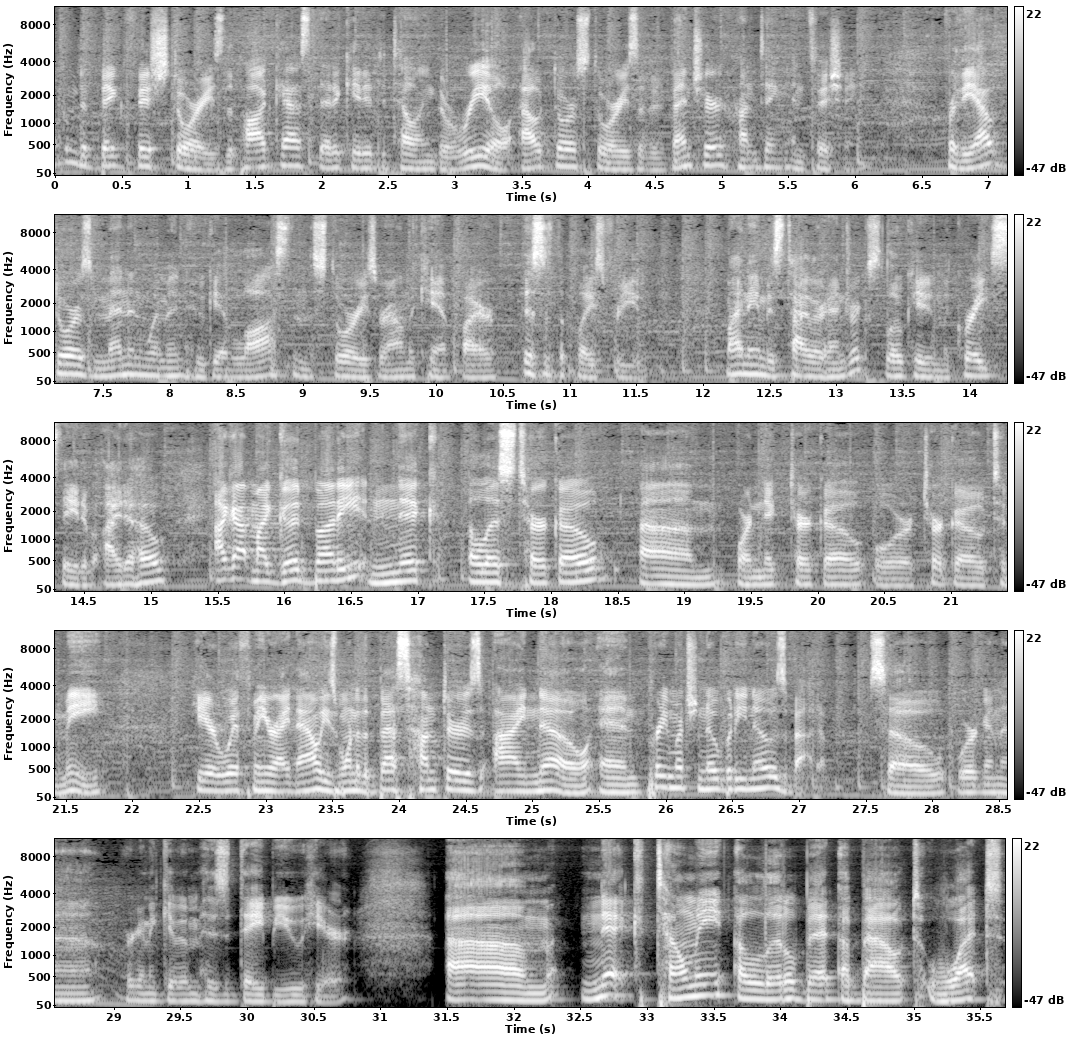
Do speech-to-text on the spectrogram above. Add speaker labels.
Speaker 1: Welcome to Big Fish Stories, the podcast dedicated to telling the real outdoor stories of adventure, hunting, and fishing. For the outdoors men and women who get lost in the stories around the campfire, this is the place for you. My name is Tyler Hendricks, located in the great state of Idaho. I got my good buddy, Nic Ellis Turco, um, or Nic Turco, or Turco to me, here with me right now. He's one of the best hunters I know, and pretty much nobody knows about him. So we're gonna we're gonna give him his debut here. Um, Nic, tell me a little bit about what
